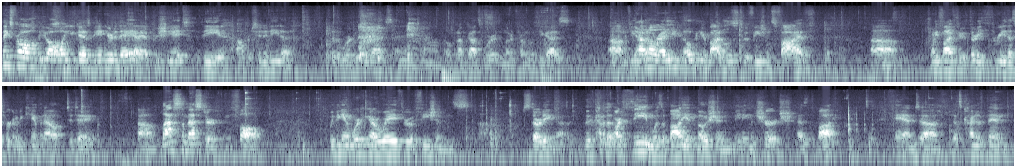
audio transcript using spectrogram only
Thanks for all you all you guys being here today. I appreciate the opportunity to share the word with you guys and um, open up God's word and learn from it with you guys. Um, if you haven't already, you can open your Bibles to Ephesians 5, um, 25 through 33. That's where we're going to be camping out today. Um, last semester in the fall, we began working our way through Ephesians, uh, starting uh, the kind of the, our theme was a body in motion, meaning the church as the body, and uh, that's kind of been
